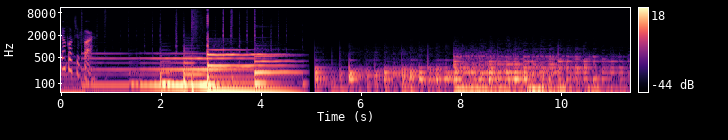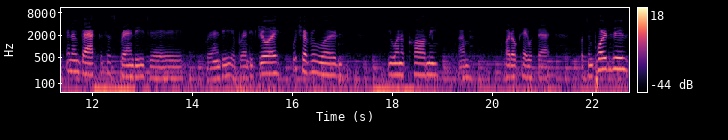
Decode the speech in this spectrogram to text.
Don't go too far. Brandy J. Brandy or Brandy Joy, whichever one you want to call me. I'm quite okay with that. What's important is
